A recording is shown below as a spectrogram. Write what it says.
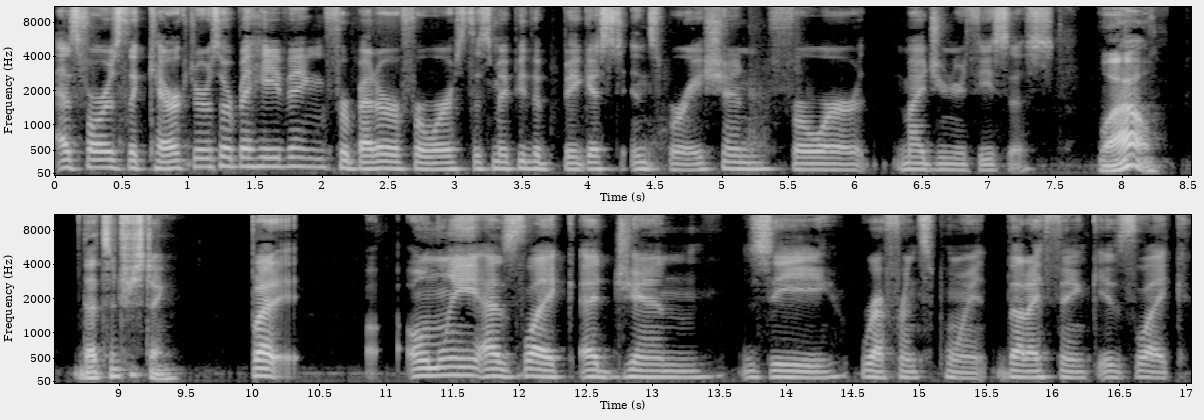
as far as the characters are behaving, for better or for worse, this might be the biggest inspiration for my junior thesis. Wow, that's interesting. But only as like a Gen Z reference point that I think is like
